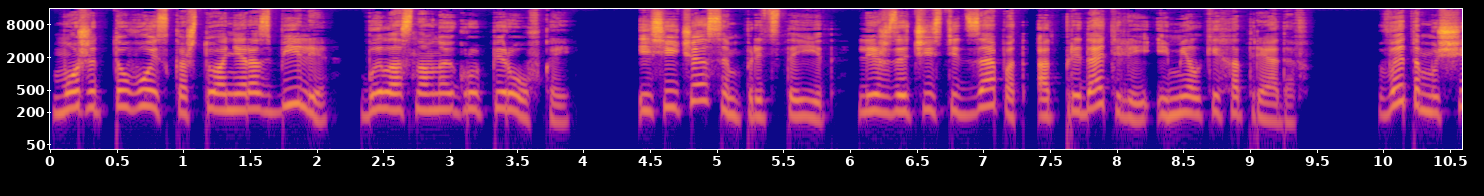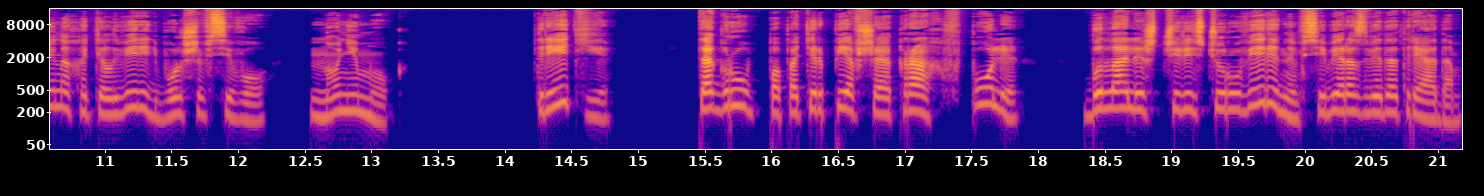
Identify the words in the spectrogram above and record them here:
Может, то войско, что они разбили, было основной группировкой, и сейчас им предстоит лишь зачистить Запад от предателей и мелких отрядов. В это мужчина хотел верить больше всего, но не мог. Третье. Та группа, потерпевшая крах в поле, была лишь чересчур уверенным в себе разведотрядом,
